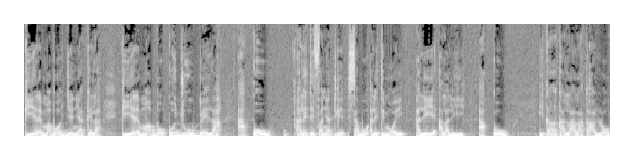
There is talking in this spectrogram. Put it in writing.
k'i yɛrɛ mabɔ jɛniyakɛ la k'i yɛrɛ mabɔ kojuguw bɛɛ la a ko ale tɛ faniya tigɛ sabu ale tɛ mɔgɔ ye ale ye ala le ye a ko i ka kan ka la a la k'a lɔ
